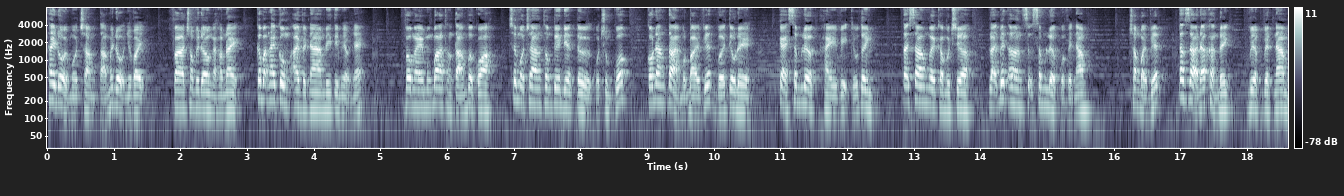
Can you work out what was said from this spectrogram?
thay đổi 180 độ như vậy? Và trong video ngày hôm nay, các bạn hãy cùng Ai Việt Nam đi tìm hiểu nhé! Vào ngày 3 tháng 8 vừa qua, trên một trang thông tin điện tử của Trung Quốc có đăng tải một bài viết với tiêu đề Kẻ xâm lược hay vị cứu tinh? Tại sao người Campuchia lại biết ơn sự xâm lược của Việt Nam? Trong bài viết, tác giả đã khẳng định việc Việt Nam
